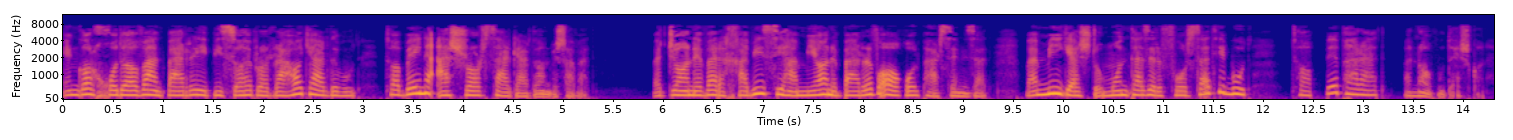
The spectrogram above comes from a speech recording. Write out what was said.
انگار خداوند بره بی صاحب را رها کرده بود تا بین اشرار سرگردان بشود و جانور خبیسی هم میان بره و آقل پرسه می‌زد و میگشت و منتظر فرصتی بود تا بپرد و نابودش کند.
